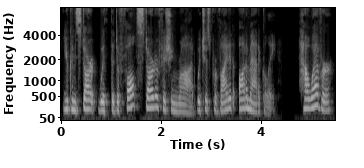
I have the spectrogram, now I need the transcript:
You can start with the default starter fishing rod, which is provided automatically. However,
